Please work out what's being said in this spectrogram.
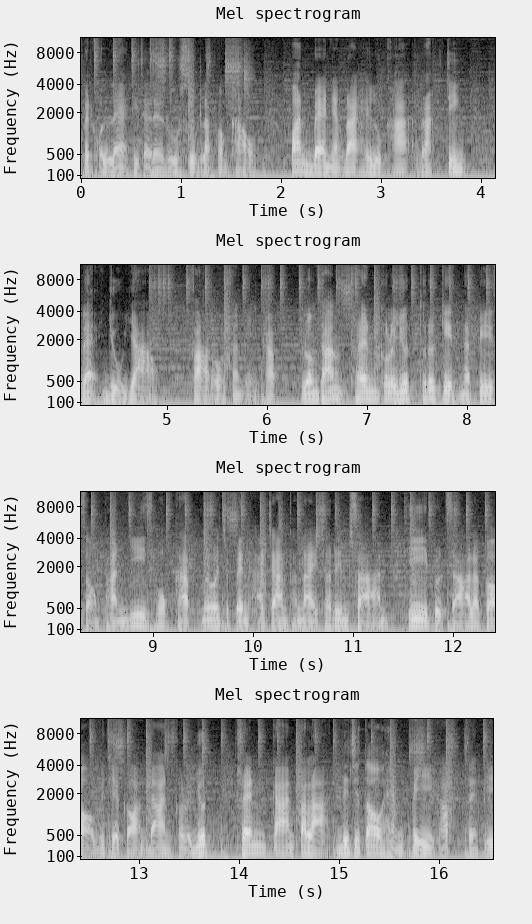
เป็นคนแรกที่จะได้รู้สูตรลับของเขา ปั้นแบรนด์อย่างไรให้ลูกค้ารักจริง และอยู่ยาว ฟาโรสนั่นเองครับ รวมทั้งเทรนด์กลยุทธ์ธุรกิจในปี 2026 ครับ ไม่ว่าจะเป็นอาจารย์ทนายชรินสาร ที่ปรึกษาแล้วก็วิทยากรด้านกลยุทธ์ เทรนด์การตลาดดิจิทัลแห่งปีครับในปี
